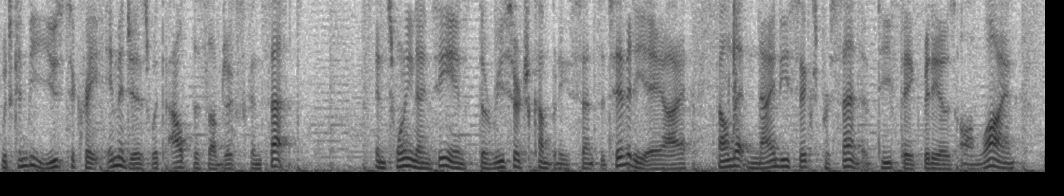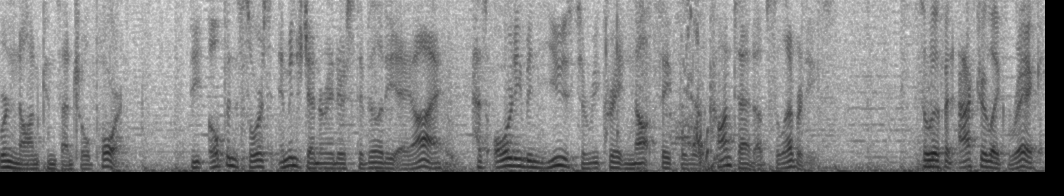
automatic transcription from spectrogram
which can be used to create images without the subject's consent. In 2019, the research company Sensity AI found that 96% of deepfake videos online were non-consensual porn. The open source image generator Stability AI has already been used to recreate not safe for work content of celebrities. So if an actor like Rick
